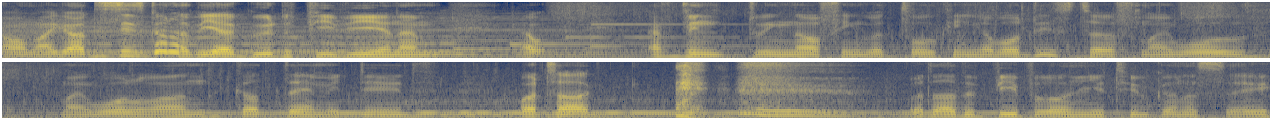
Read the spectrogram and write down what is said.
Oh my god, this is gonna be a good PB and I'm... I, I've been doing nothing but talking about this stuff my wall... my wall run. God damn it, dude. What are what are the people on YouTube gonna say?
